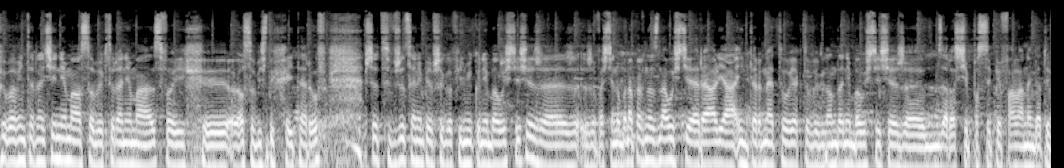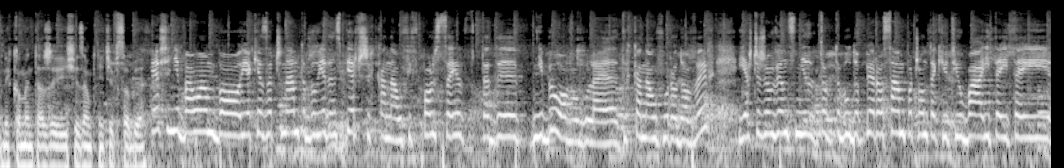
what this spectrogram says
Chyba w internecie nie ma osoby, która nie ma swoich y, osobistych hejterów. Przed wrzuceniem pierwszego filmiku nie bałyście się, że, że, że właśnie, no bo na pewno znałyście realia internetu, jak to wygląda, nie bałyście się, że zaraz się posypie fala negatywnych komentarzy i się zamkniecie w sobie. Ja się nie bałam, bo jak ja zaczynałam, to był jeden z pierwszych kanałów i w Polsce wtedy nie było w ogóle tych kanałów urodowych. Ja szczerze mówiąc, nie, to, to był dopiero sam początek YouTube'a i tej, tej e,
